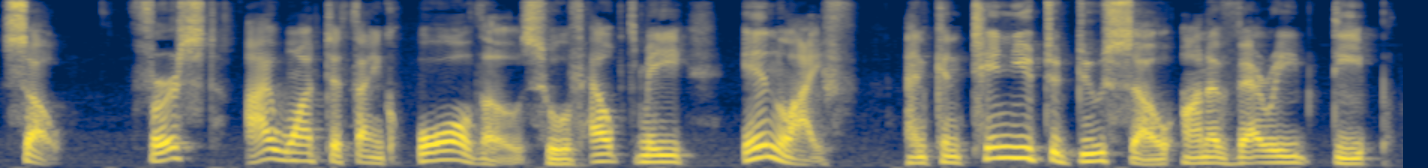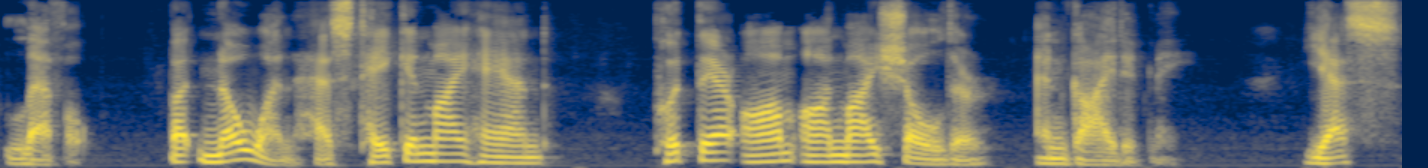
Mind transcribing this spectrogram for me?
So, first, I want to thank all those who have helped me in life and continue to do so on a very deep level. But no one has taken my hand, put their arm on my shoulder, and guided me. Yes,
